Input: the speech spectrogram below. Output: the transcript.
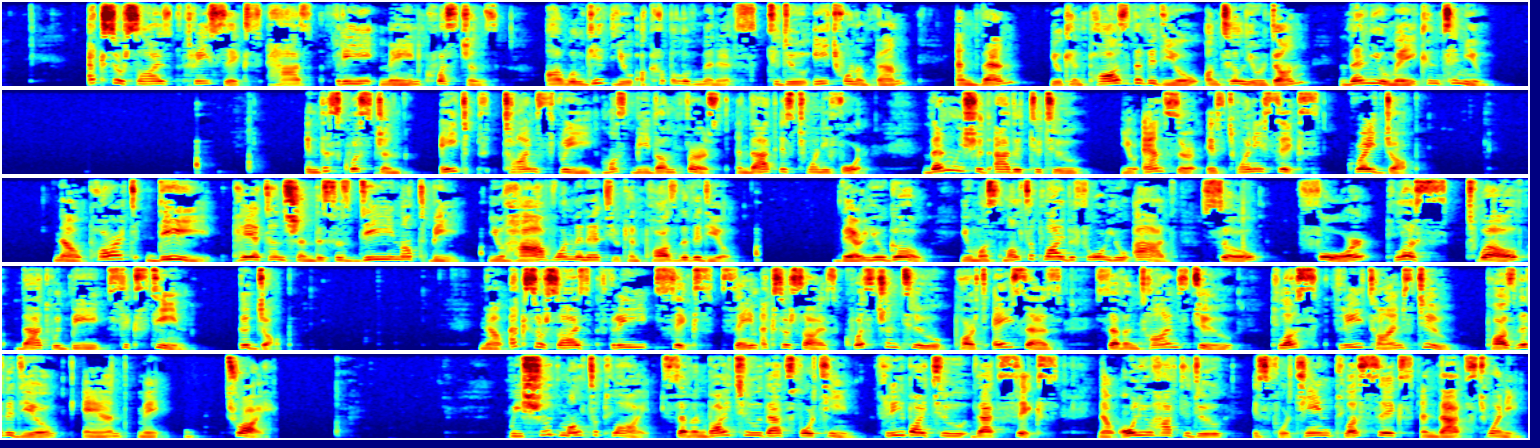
Exercise 3-6 has three main questions. I will give you a couple of minutes to do each one of them and then you can pause the video until you're done, then you may continue. In this question, 8 times 3 must be done first and that is 24. Then we should add it to 2 your answer is 26. Great job. Now, part D. Pay attention. This is D, not B. You have one minute. You can pause the video. There you go. You must multiply before you add. So, 4 plus 12, that would be 16. Good job. Now, exercise 3, 6, same exercise. Question 2, part A says 7 times 2 plus 3 times 2. Pause the video and try. We should multiply 7 by 2, that's 14. 3 by 2, that's 6. Now all you have to do is 14 plus 6 and that's 20.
